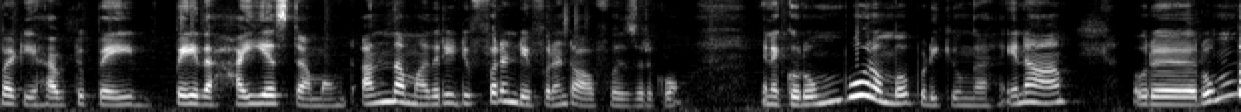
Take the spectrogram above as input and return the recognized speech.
but you have to pay pay the highest amount அந்த மாதிரி டிஃப்ரெண்ட் டிஃப்ரெண்ட் ஆஃபர்ஸ் இருக்கும். எனக்கு ரொம்ப ரொம்ப பிடிக்குங்க. ஏன்னா ஒரு ரொம்ப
